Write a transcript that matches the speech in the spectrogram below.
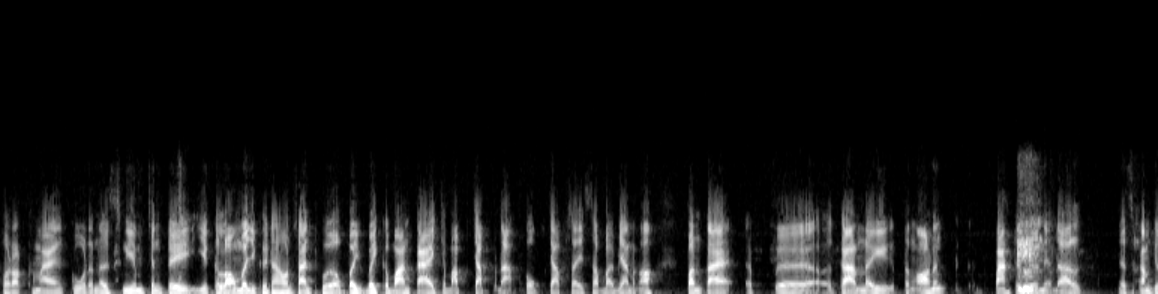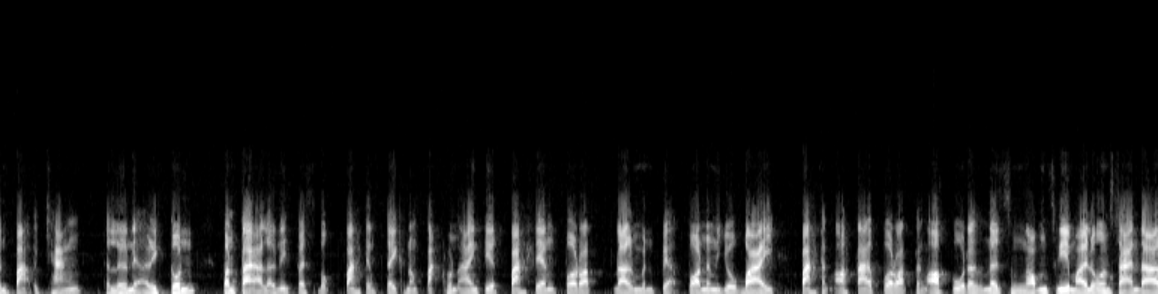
បរដ្ឋខ្មែរគួរតែនៅស្ងៀមចឹងទេយាកន្លងមកយើងឃើញថាហ៊ុនសែនធ្វើអ្វីអ្វីក៏បានកែច្បាប់ចាប់ដាក់គុកចាប់ស្អីសពបែបយ៉ាងទាំងអស់ប៉ុន្តែករណីទាំងអស់ហ្នឹងប៉ះទៅលើអ្នកដែលសកម្មជនបកប្រឆាំងទៅលើអ្នករិះគន់ប៉ុន្តែឥឡូវនេះ Facebook ប៉ះទាំងផ្ទៃក្នុងបកខ្លួនឯងទៀតប៉ះទាំងបរដ្ឋដែលមិនពាក់ព័ន្ធនឹងនយោបាយប៉ះទាំងអស់តើបរដ្ឋទាំងអស់គួរតែនៅសងំស្ងៀមឲ្យលោកហ៊ុនសែនដែល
